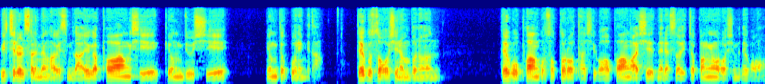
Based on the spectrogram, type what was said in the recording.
위치를 설명하겠습니다. 여기가 포항시, 경주시, 영덕군입니다. 대구서 오시는 분은 대구 포항 고속도로 타시고 포항 IC 내려서 이쪽 방향으로 오시면 되고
